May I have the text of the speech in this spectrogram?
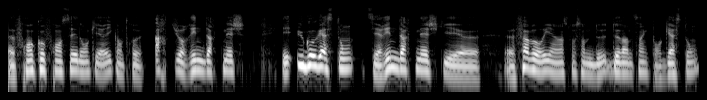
euh, franco-français donc Eric entre Arthur Rinderknecht et Hugo Gaston. C'est Rinderknecht qui est euh, favori à 1,62, 2,25 pour Gaston.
